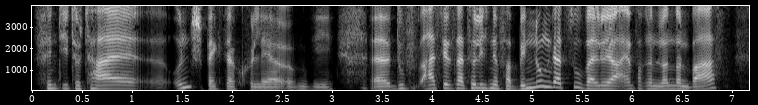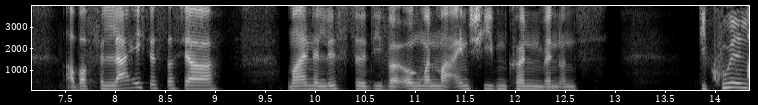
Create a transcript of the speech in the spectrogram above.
finde die total äh, unspektakulär irgendwie. Äh, du hast jetzt natürlich eine Verbindung dazu, weil du ja einfach in London warst, aber vielleicht ist das ja mal eine Liste, die wir irgendwann mal einschieben können, wenn uns die coolen,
